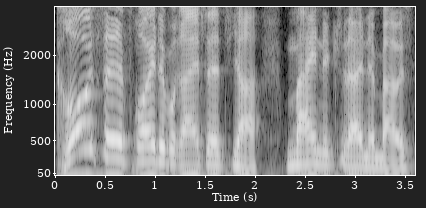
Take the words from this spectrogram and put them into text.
große Freude bereitet. Ja, meine kleine Maus.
